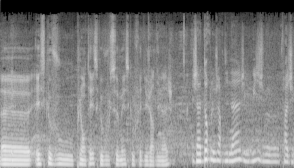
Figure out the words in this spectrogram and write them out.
est-ce que vous plantez, est-ce que vous semez, est-ce que vous faites du jardinage? J'adore le jardinage et oui, je, enfin, j'ai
